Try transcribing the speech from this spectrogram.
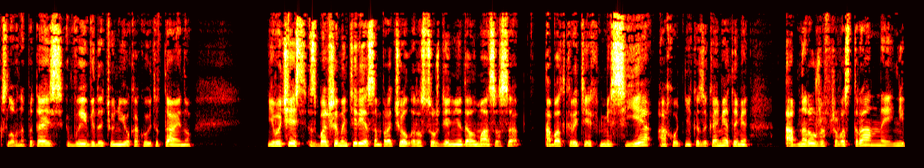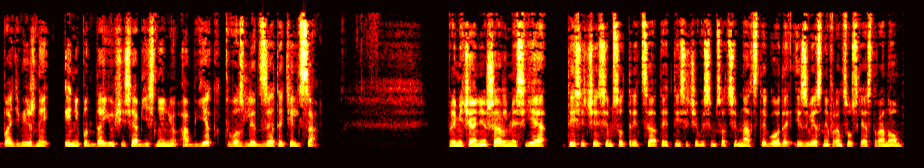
словно пытаясь выведать у нее какую-то тайну — его честь с большим интересом прочел рассуждение Далмасоса об открытиях Месье, охотника за кометами, обнаружившего странный, неподвижный и не поддающийся объяснению объект возле Дзета-Тельца. Примечание. Шарль Месье, 1730-1817 годы, известный французский астроном,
